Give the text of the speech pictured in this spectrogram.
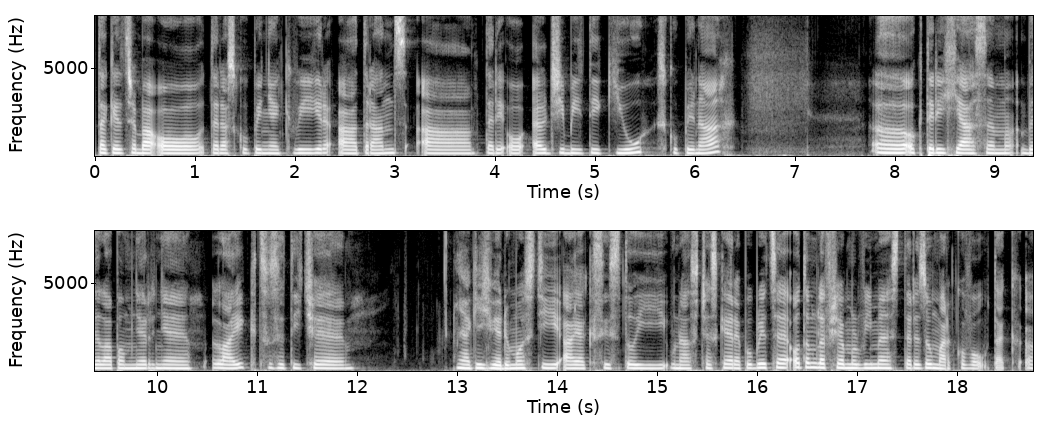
také třeba o teda skupině queer a trans a tedy o LGBTQ skupinách, eh, o kterých já jsem byla poměrně like, co se týče nějakých vědomostí a jak si stojí u nás v České republice. O tomhle všem mluvíme s Terezou Markovou, tak uh,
